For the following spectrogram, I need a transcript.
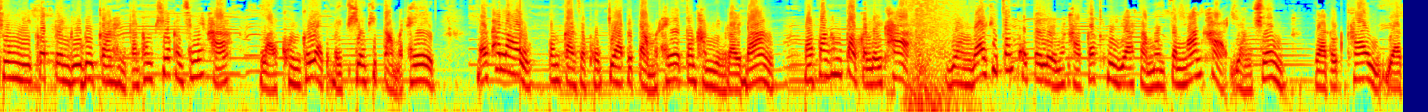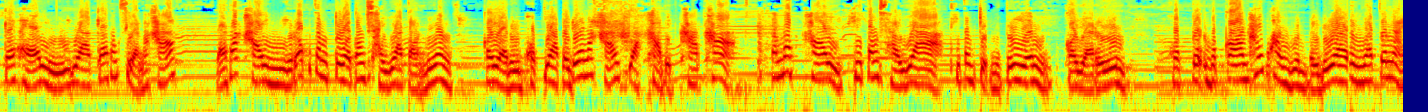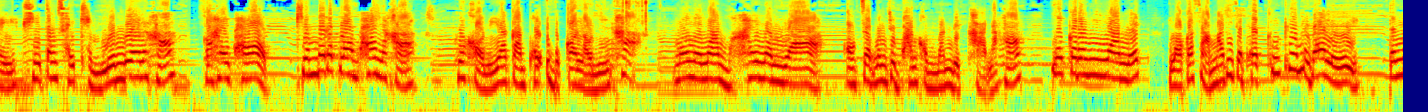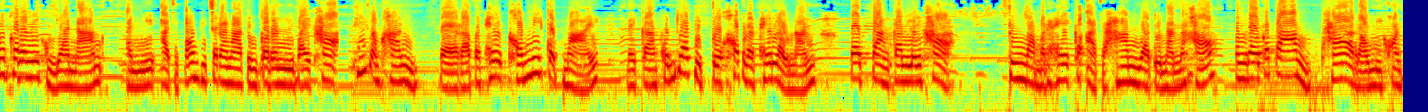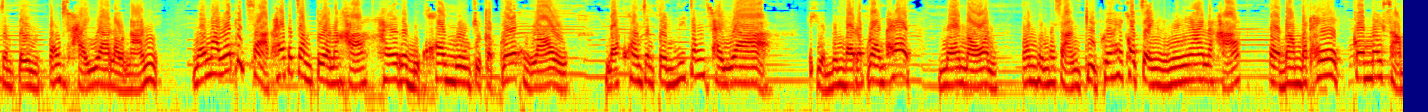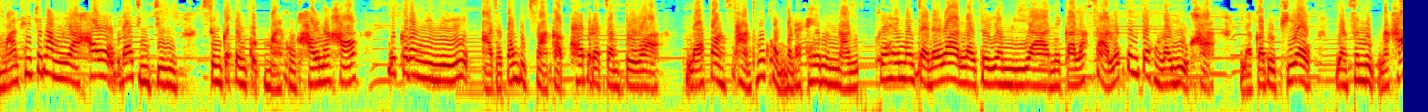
ช่วงนี้ก็เป็นฤดูกาลแห่งการท่องเที่ยวกันใช่ไหมคะ หลายคนก็อยากไปเที่ยวที่ต่างประเทศ แล้วถ้าเราต้องการจะพกยาไปต่างประเทศต้องทำอย่างไรบ้าง มาฟังคำตอบกันเลยค่ะ อย่างแรกที่ต้องพกไปเลยนะคะ ก็คือยาสามัญจำบ้านค่ะ อย่างเช่น ยาลดไข้ ยาแก้แพ้ หรือยาแก้ท้องเสียนะคะ และถ้าใครมีโรคประจำตัวต้องใช้ยาต่อเนื่อง ก็อย่าลืมพกยาไปด้วยนะคะ อย่าขาดเด็ดขาดค่ะสำหรับใครที่ต้องใช้ยาที่ต้องเก็บในตู้เย็นก็อย่าลืม พกตัวอุปกรณ์ให้ความเย็นไปด้วยเป็นยาตัวไหนที่ต้องใช้เข็มเลื่อนด้วยนะคะ ก็ให้แพทย์เขียนใบรับรองแพทย์นะคะ เพื่อขออนุญาตการพกอุปกรณ์เหล่านี้ค่ะ ไม่แนะนำให้นำยาออกจากบรรจุภัณฑ์ของมันเด็ดขาดนะคะ ในกรณียาเม็ดเราก็สามารถที่จะพกขึ้นเครื่องไปได้เลย แต่ในกรณีของยาน้ำอันนี้อาจจะต้องพิจารณาเป็นกรณีไปค่ะ ที่สำคัญแต่ละประเทศเขามีกฎหมาย ในการพกยาติดตัวเข้าประเทศเหล่านั้นแตกต่างกันเลยค่ะ ซึ่งบางประเทศก็อาจจะห้ามยาตัวนั้นนะคะอย่างไรก็ตาม ถ้าเรามีความจำเป็นต้องใช้ยาเหล่านั้นแนะนำว่าปรึกษาแพทย์ประจำตัวนะคะ ให้ระบุข้อมูลเกี่ยวกับโรคของเรา และความจำเป็นที่ต้องใช้ยา ขียนเป็นใบรับรองแพทย์ แน่นอน ต้องเป็นภาษาอังกฤษเพื่อให้เข้าใจง่ายๆนะคะ แต่บางประเทศก็ไม่สามารถที่จะนำยาเข้าได้จริง ๆ ซึ่งก็เป็นกฎหมายของเขานะคะในกรณีนี้อาจจะต้องปรึกษากับแพทย์ประจำตัว และฝั่งสถานทูตของประเทศนั้นๆเพื่อให้มั่นใจได้ว่าเราจะยังมียาในการรักษาโรคประจำตัวของเราอยู่ค่ะ แล้วก็ไปเที่ยวอย่างสนุกนะคะ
